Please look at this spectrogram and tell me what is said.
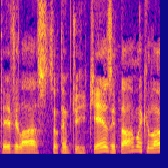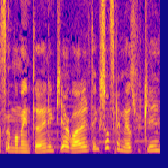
teve lá seu tempo de riqueza e tal, mas aquilo lá foi momentâneo que agora ele tem que sofrer mesmo, porque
